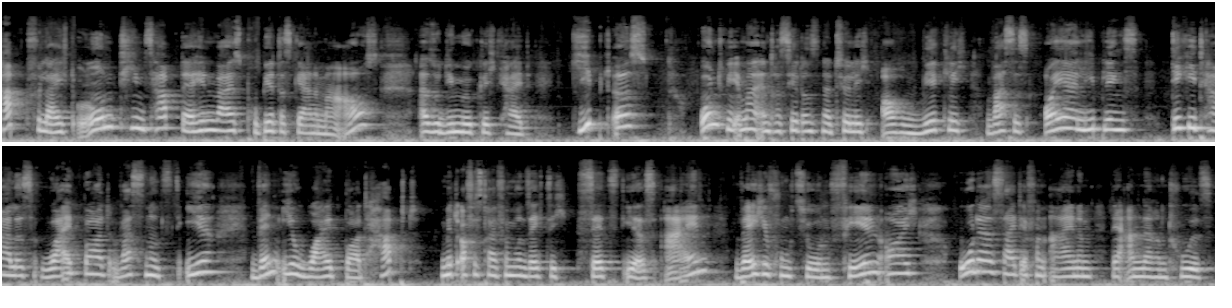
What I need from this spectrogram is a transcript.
habt, vielleicht und Teams habt, der Hinweis, probiert das gerne mal aus. Also die Möglichkeit gibt es. Und wie immer interessiert uns natürlich auch wirklich, was ist euer Lieblings digitales Whiteboard? Was nutzt ihr? Wenn ihr Whiteboard habt mit Office 365, setzt ihr es ein? Welche Funktionen fehlen euch? Oder seid ihr von einem der anderen Tools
